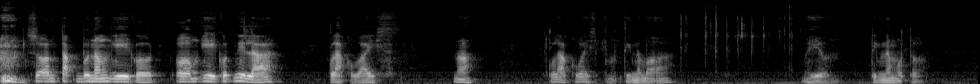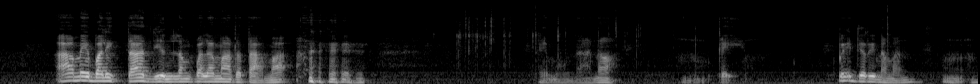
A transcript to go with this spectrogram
so, ang takbo ng ikot, o ang ikot nila, clockwise, no? Clockwise. Tingnan mo, ah. Ayun, tingnan mo to. Ah, may baliktad, yun lang pala matatama. Tayo muna, no? Okay. Pwede rin naman. Mm.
